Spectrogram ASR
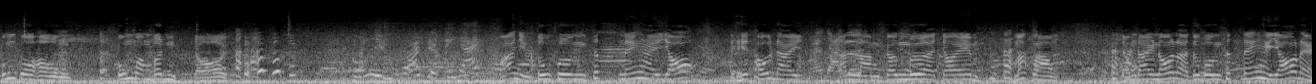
cúng cô hồn cúng mâm binh. Trời ơi. Quá nhiều tu phương thích nén hay gió. Để tối nay anh làm cơn mưa cho em. Mất lòng. Trọng đây nói là tu phương thích nén hay gió nè.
